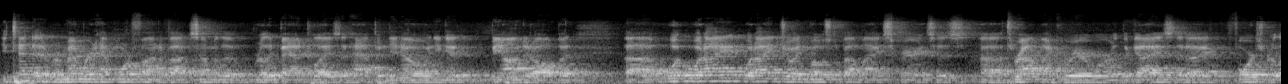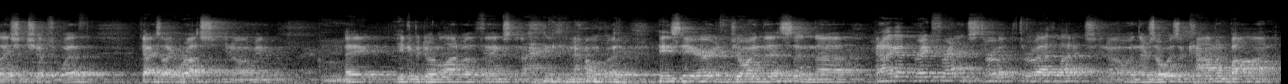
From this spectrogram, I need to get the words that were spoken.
you tend to remember and have more fun about some of the really bad plays that happened, you know, when you get beyond it all. But uh, what, what, I, what I enjoyed most about my experiences uh, throughout my career were the guys that I forged relationships with guys like Russ, you know, I mean, hey, he could be doing a lot of other things tonight, you know, but he's here and enjoying this, and uh, and I got great friends through it, through athletics, you know, and there's always a common bond.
